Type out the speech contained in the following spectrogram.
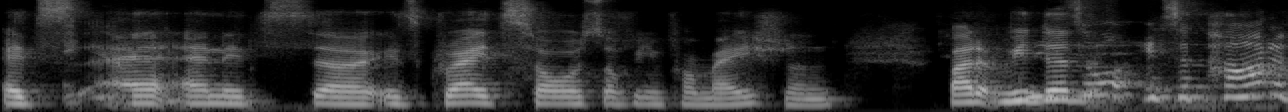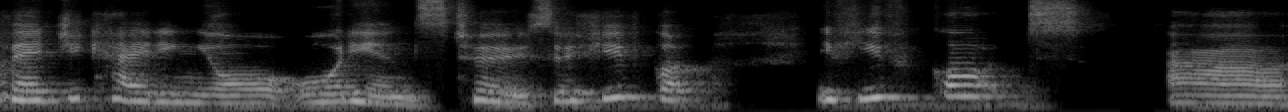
It's yeah. and it's uh, it's great source of information. But we did it's a part of educating your audience too. So if you've got if you've got uh,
